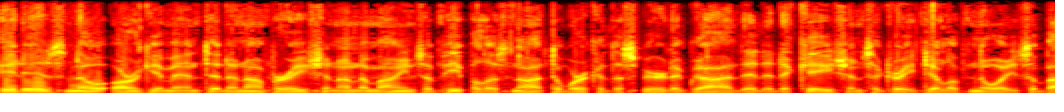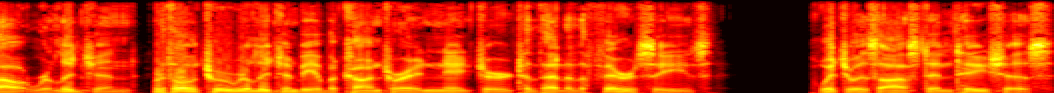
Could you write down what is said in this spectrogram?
It is no argument that an operation on the minds of people is not the work of the Spirit of God that it occasions a great deal of noise about religion. For though true religion be of a contrary nature to that of the Pharisees, which was ostentatious,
